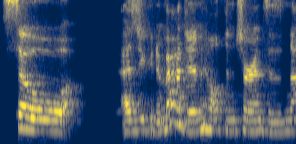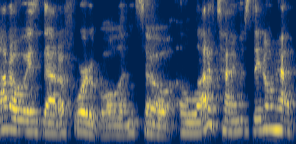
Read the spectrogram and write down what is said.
so as you can imagine, health insurance is not always that affordable. And so a lot of times they don't have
